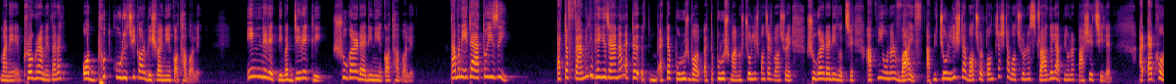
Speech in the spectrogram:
মানে প্রোগ্রামে তারা অদ্ভুত কুরুচিকর বিষয় নিয়ে কথা বলে। ইনডিরেক্টলি বা ডিরেক্টলি সুগার ড্যাডি নিয়ে কথা বলে। তার মানে এটা এত ইজি একটা ফ্যামিলি ভেঙে যায় না? একটা একটা পুরুষ একটা পুরুষ মানুষ, চল্লিশ পঞ্চাশ বছরে সুগার ড্যাডি হচ্ছে, আপনি ওনার ওয়াইফ আপনি চল্লিশটা বছর, পঞ্চাশটা বছর ওনার স্ট্রাগলে আপনি ওনার পাশে ছিলেন। আর এখন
